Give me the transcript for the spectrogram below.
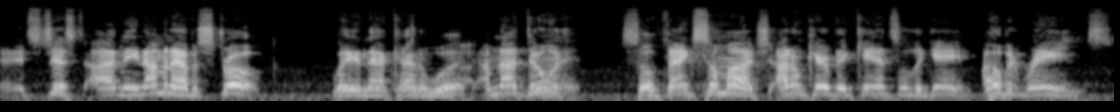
it's just, I mean, I'm going to have a stroke laying that kind of wood. I'm not doing it. So thanks so much. I don't care if they cancel the game. I hope it rains.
